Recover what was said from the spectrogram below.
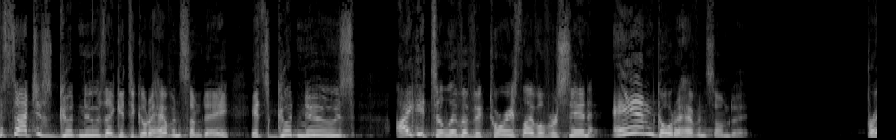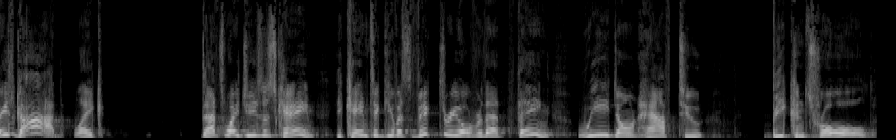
it's not just good news I get to go to heaven someday, it's good news I get to live a victorious life over sin and go to heaven someday. Praise God. Like, that's why Jesus came. He came to give us victory over that thing. We don't have to be controlled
